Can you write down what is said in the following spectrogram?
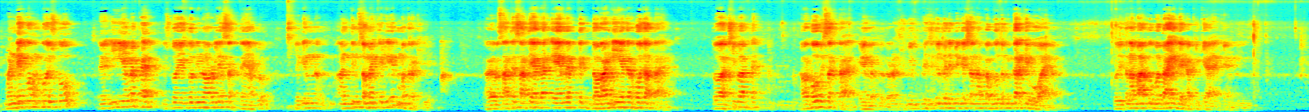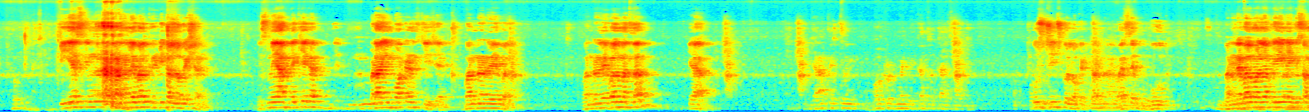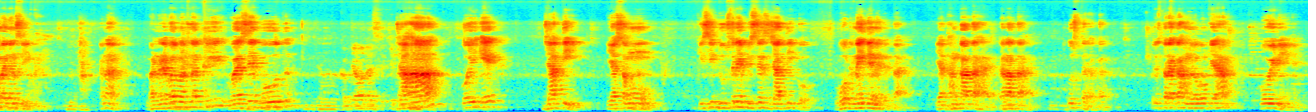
मंडे को हमको इसको ईएमएफ है। इसको एक दो दिन और ले सकते हैं आप लोग। लेकिन अंतिम समय के लिए मत रखिए। अगर साथ साथ अगर एएमएफ के दौरान ही अगर हो जाता है तो अच्छी बात है। और हो भी सकता है एएमएफ के दौरान क्योंकि फ़िज़िकल वेरिफिकेशन आपका बूथ में करके वो आएगा। तो इतना बात वो बता ही देगा कि क्या है क्या नहीं। PS in level critical location इसमें आप देखिएगा बड़ा इंपॉर्टेंट चीज़ है वनरेबल वनरेबल मतलब क्या? जहाँ पे कोई वोट वोट में दिक्कत होता है उस चीज़ को लोकेट करना है वैसे बूथ वनरेबल मतलब ये नहीं कि संवेदनशील। है ना? वनरेबल मतलब कि वैसे बूथ जहाँ कोई एक जाति या समूह किसी दूसरे विशेष जाति को वोट नहीं देने देता है या धमकाता है, डराता है, उस तरह का। तो इस तरह का हम लोगों के यहाँ कोई नहीं है।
